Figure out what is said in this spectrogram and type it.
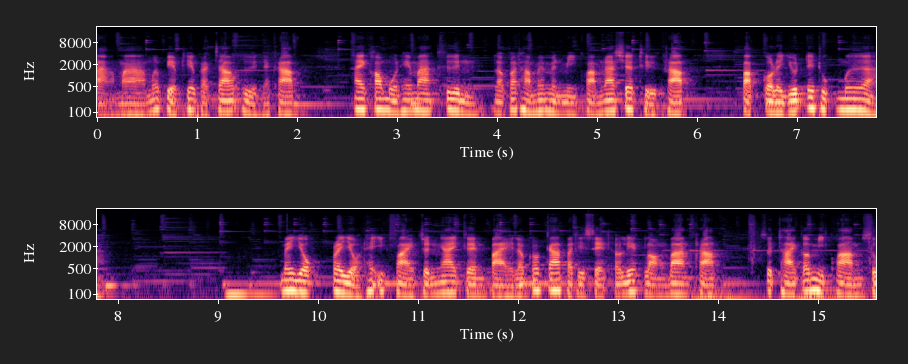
ต่างมา เมื่อเปรียบเทียบกับเจ้าอื่นนะครับ ให้ข้อมูลให้มากขึ้น แล้วก็ทำให้มันมีความน่าเชื่อถือครับ ปรับกลยุทธ์ได้ทุกเมื่อ ไม่ยกประโยชน์ให้อีกฝ่ายจนง่ายเกินไป แล้วก็กล้าปฏิเสธเขาเรียกร้องบ้างครับ สุดท้ายก็มีความสุ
